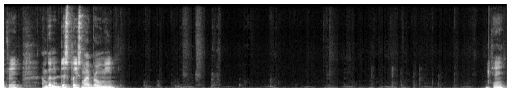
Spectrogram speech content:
Okay, I'm going to displace my bromine. Okay,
